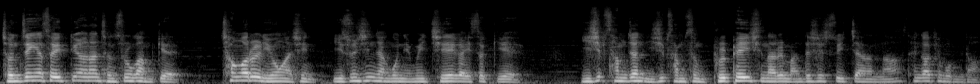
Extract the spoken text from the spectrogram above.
전쟁에서의 뛰어난 전술과 함께 청어를 이용하신 이순신 장군님의 지혜가 있었기에 23전 23승 불패의 신화를 만드실 수 있지 않았나 생각해 봅니다.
